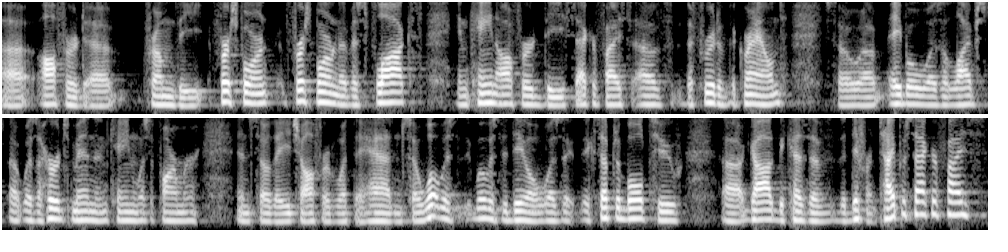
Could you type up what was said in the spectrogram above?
uh, offered uh, from the firstborn, firstborn of his flocks, and Cain offered the sacrifice of the fruit of the ground. So uh, Abel was a live, uh, was a herdsman, and Cain was a farmer, and so they each offered what they had. And so, what was what was the deal? Was it acceptable to uh, God because of the different type of sacrifice?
